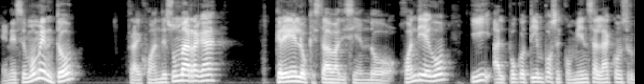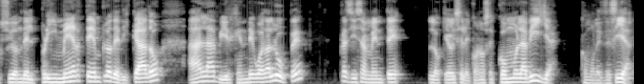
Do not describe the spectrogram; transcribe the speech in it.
En ese momento, Fray Juan de Zumárraga cree lo que estaba diciendo Juan Diego y al poco tiempo se comienza la construcción del primer templo dedicado a la Virgen de Guadalupe, precisamente lo que hoy se le conoce como la villa. Como les decía,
